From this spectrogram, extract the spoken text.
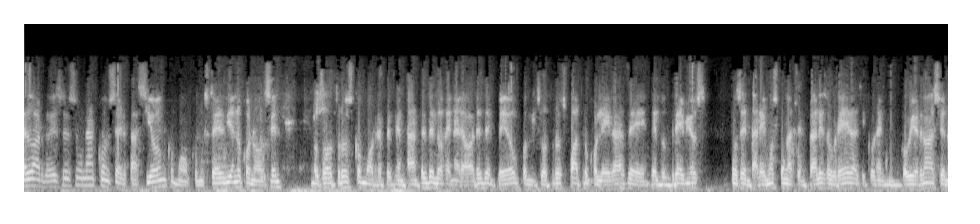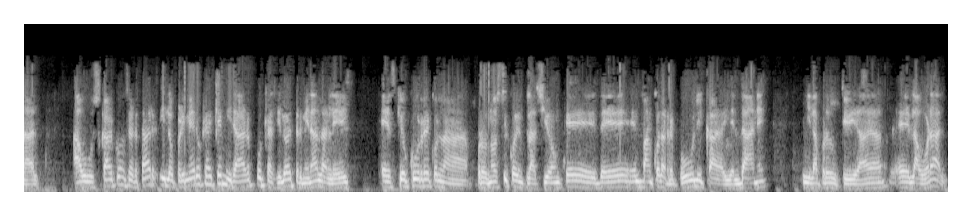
Eduardo, eso es una concertación, como, como ustedes bien lo conocen. Nosotros, como representantes de los generadores del empleo, con mis otros cuatro colegas de, de, los gremios, nos sentaremos con las centrales obreras y con el gobierno nacional a buscar concertar. Y lo primero que hay que mirar, porque así lo determina la ley, es qué ocurre con la pronóstico de inflación que dé el Banco de la República y el DANE y la productividad eh, laboral.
